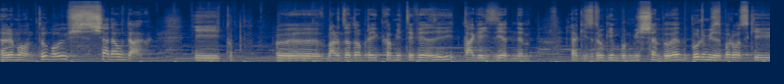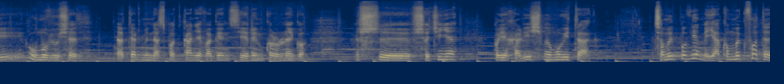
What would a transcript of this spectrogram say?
remontu, bo już siadał dach. I tu y, w bardzo dobrej komitywie, tak i z jednym, jak i z drugim burmistrzem byłem. Burmistrz Borowski umówił się na termin na spotkanie w Agencji Rynku Rolnego w Szczecinie. Pojechaliśmy, mówi tak, co my powiemy, jaką my kwotę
